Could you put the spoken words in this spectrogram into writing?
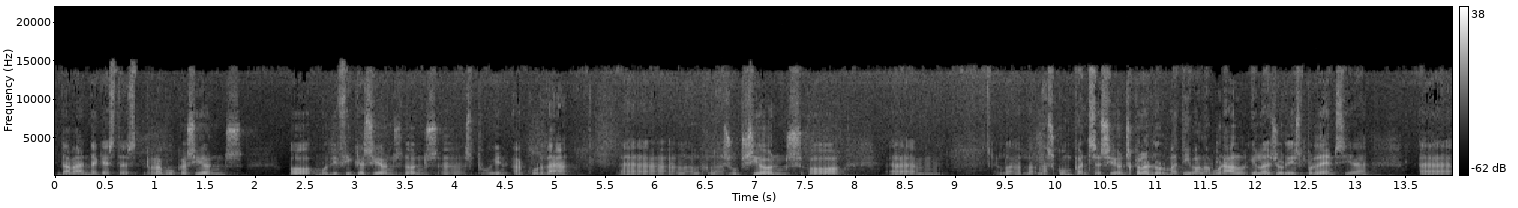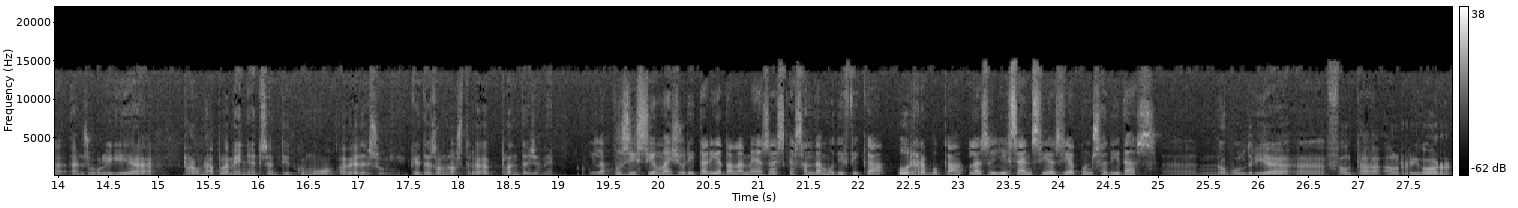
davant d'aquestes revocacions o modificacions, doncs, eh, es puguin acordar eh, les opcions o eh, la, la, les compensacions que la normativa laboral i la jurisprudència eh, ens obligui a raonablement i en sentit comú haver d'assumir. Aquest és el nostre plantejament. I la posició majoritària de la mesa és que s'han de modificar o revocar les llicències ja concedides? Eh, no voldria eh, faltar al rigor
